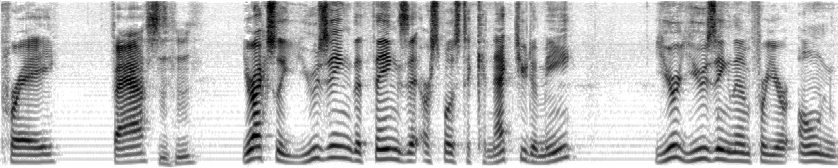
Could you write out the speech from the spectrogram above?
pray, fast. Mm-hmm. You're actually using the things that are supposed to connect you to me. You're using them for your own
